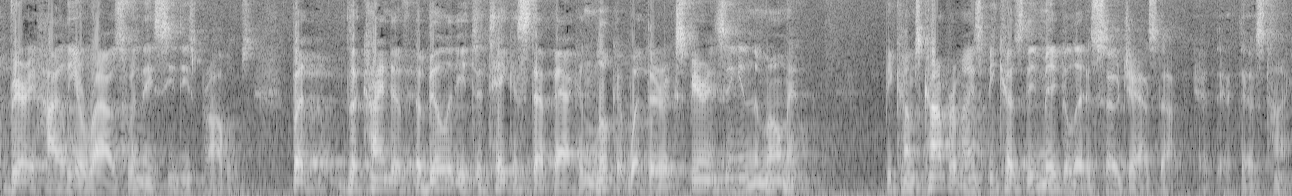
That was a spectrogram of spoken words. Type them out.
very highly aroused when they see these problems, but the kind of ability to take a step back and look at what they're experiencing in the moment becomes compromised because the amygdala is so jazzed up at, at this time.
